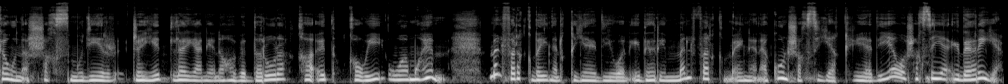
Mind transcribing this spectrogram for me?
كون الشخص مدير جيد لا يعني أنه بالضرورة قائد قوي ومهم. ما الفرق بين القيادي والإداري؟ ما الفرق بين أن أكون شخصية قيادية وشخصية إدارية؟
